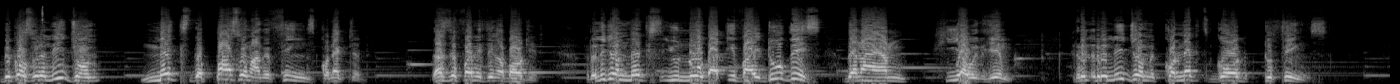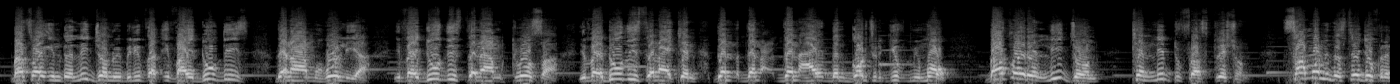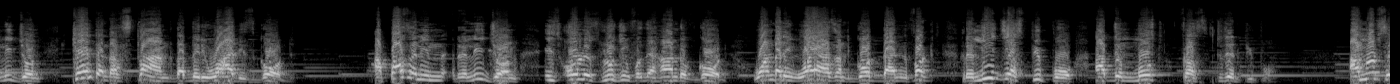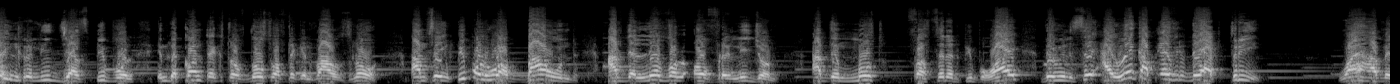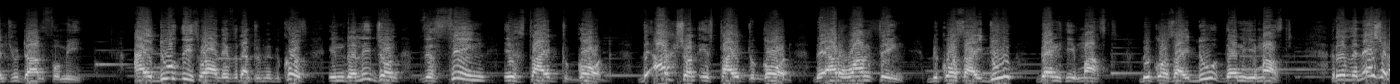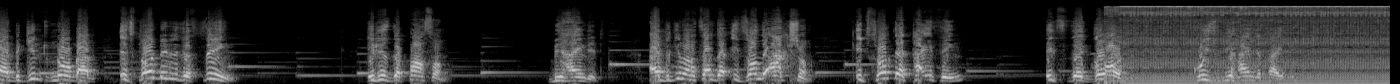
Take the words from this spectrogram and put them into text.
Because religion makes the person and the things connected. That's the funny thing about it. Religion makes you know that if I do this, then I am here with Him. Re religion connects God to things. That's why in religion we believe that if I do this, then I am holier. If I do this, then I am closer. If I do this, then I can, then then then I then God should give me more. That's why religion can lead to frustration. Someone in the stage of religion can't understand that the reward is God. A person in religion is always looking for the hand of God, wondering why hasn't God done. In fact, religious people are the most frustrated people. I'm not saying religious people in the context of those who have taken vows. No. I'm saying people who are bound at the level of religion are the most frustrated people. Why? They will say, I wake up every day at 3. Why haven't you done for me? I do this, why haven't you done to me? Because in religion, the thing is tied to God. The action is tied to God. They are one thing. Because I do, then he must. Because I do, then he must. Revelation, I begin to know that it's not really the thing, it is the person behind it. I begin to understand that it's not the action, it's not the tithing, it's the God who is behind the tithing.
